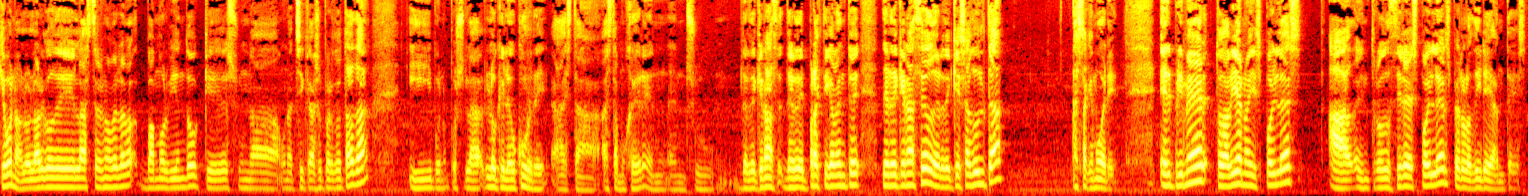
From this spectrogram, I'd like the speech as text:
que bueno, a lo largo de las tres novelas vamos viendo que es una, una chica superdotada y bueno, pues lo que le ocurre a esta, a esta mujer en, su, desde que nace, desde prácticamente desde que nace o desde que es adulta hasta que muere. El primer, todavía no hay spoilers, a introducir spoilers, pero lo diré antes.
